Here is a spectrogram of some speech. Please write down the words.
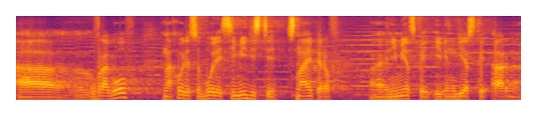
а, врагов находится более 70 снайперов э, немецкой и венгерской армии.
